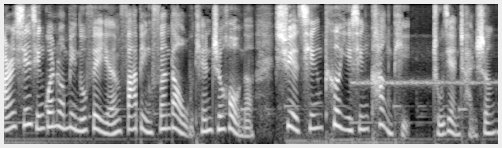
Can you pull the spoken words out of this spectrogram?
而新型冠状病毒肺炎发病三到五天之后呢，血清特异性抗体逐渐产生，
